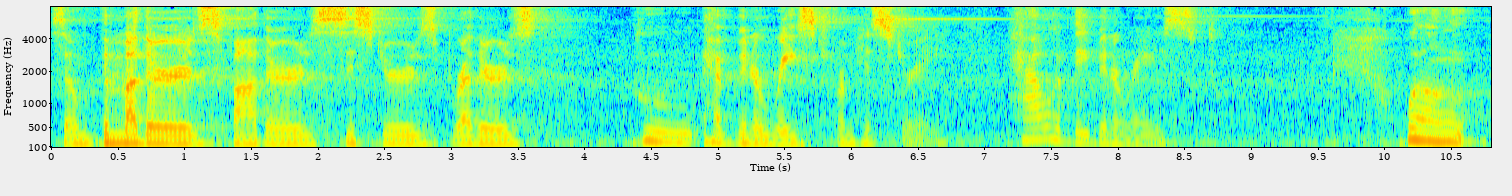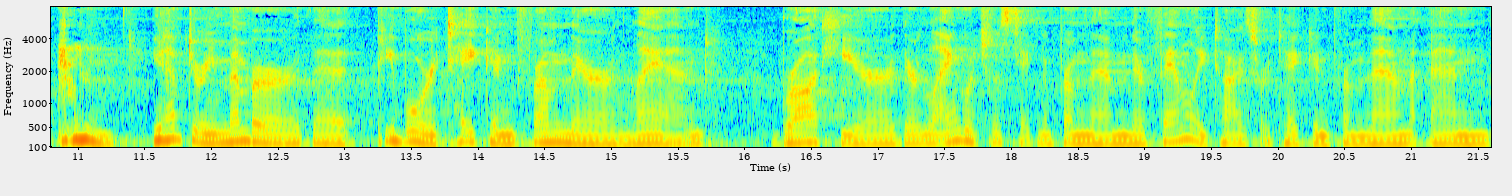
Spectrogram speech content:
So, the mothers, fathers, sisters, brothers who have been erased from history. How have they been erased? Well, you have to remember that people were taken from their land, brought here, their language was taken from them, their family ties were taken from them, and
